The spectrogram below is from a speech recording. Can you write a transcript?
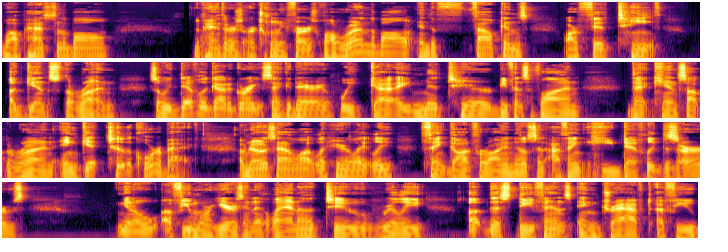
while passing the ball. The Panthers are 21st while running the ball, and the Falcons are 15th against the run. So we definitely got a great secondary. We got a mid tier defensive line that can stop the run and get to the quarterback. I've noticed that a lot here lately. Thank God for Ryan Nielsen. I think he definitely deserves, you know, a few more years in Atlanta to really up this defense and draft a few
